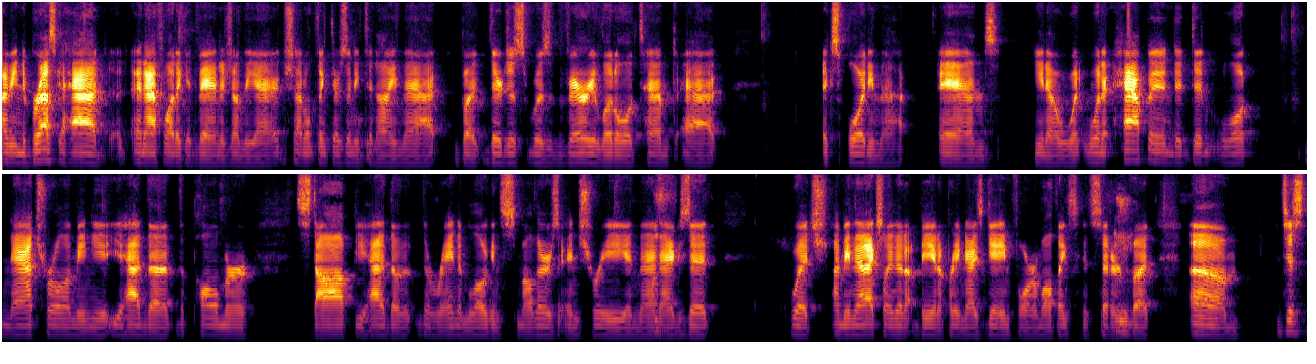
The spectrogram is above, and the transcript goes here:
I mean, Nebraska had an athletic advantage on the edge. I don't think there's any denying that, but there just was very little attempt at exploiting that. And, you know, when, when it happened, it didn't look natural. I mean, you, you had the, the Palmer stop. You had the the random Logan Smothers entry and then exit, which I mean that actually ended up being a pretty nice gain for him, all things considered. Mm. But um, just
